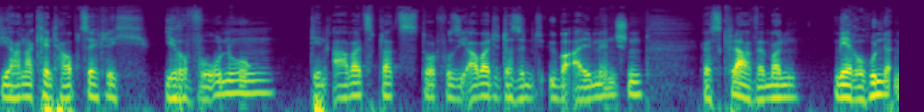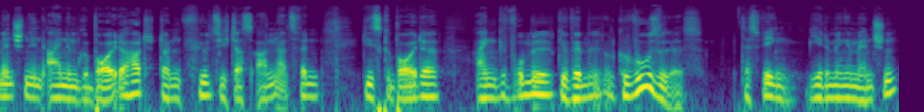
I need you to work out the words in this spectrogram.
Diana kennt hauptsächlich ihre Wohnung, den Arbeitsplatz, dort wo sie arbeitet. Da sind überall Menschen. Ja, ist klar, wenn man mehrere hundert Menschen in einem Gebäude hat, dann fühlt sich das an, als wenn dieses Gebäude ein Gewummel, Gewimmel und Gewusel ist. Deswegen jede Menge Menschen.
